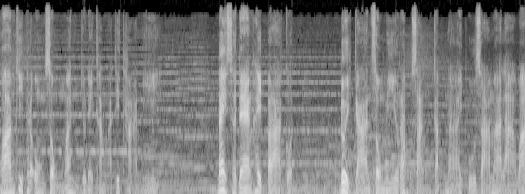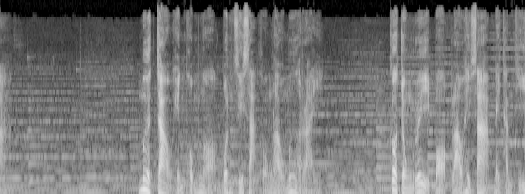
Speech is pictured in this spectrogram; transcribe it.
ความที่พระองค์ทรงมั่นอยู่ในคำอธิษฐานนี้ ได้แสดงให้ปรากฏ ด้วยการทรงมีรับสั่งกับนายภูสามาลาว่า เมื่อเจ้าเห็นผมงอกบนศีรษะของเราเมื่อไหรก็จงรีบบอกเราให้ทราบในทันที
